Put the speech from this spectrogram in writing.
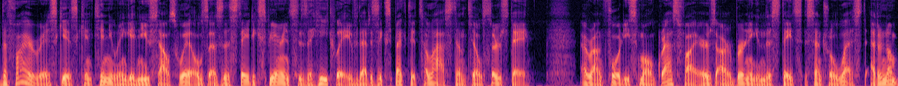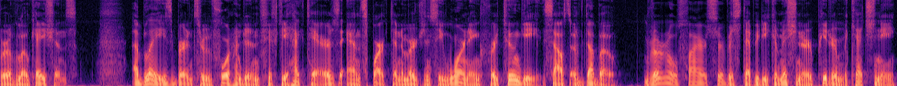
The fire risk is continuing in New South Wales as the state experiences a heat wave that is expected to last until Thursday. Around 40 small grass fires are burning in the state's central west at a number of locations. A blaze burned through 450 hectares and sparked an emergency warning for Toongi, south of Dubbo. Rural Fire Service Deputy Commissioner Peter McKechnie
